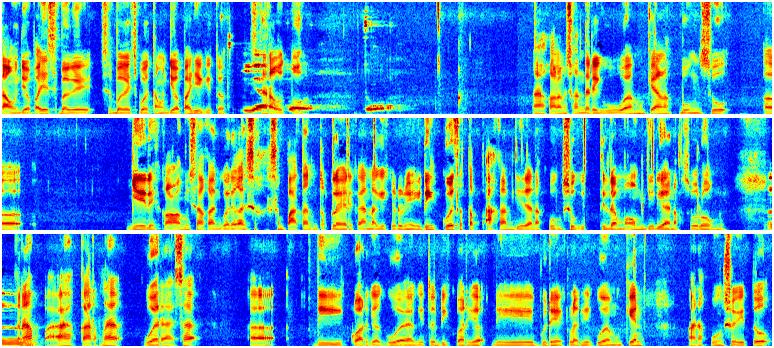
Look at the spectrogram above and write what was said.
tanggung jawab aja sebagai sebagai sebuah tanggung jawab aja gitu Iya, secara betul. utuh Betul. Nah kalau misalkan dari gua mungkin anak bungsu eh, gini deh kalau misalkan gua dikasih kesempatan untuk dilahirkan lagi ke dunia ini gue tetap akan menjadi anak bungsu tidak mau menjadi anak sulung. Hmm. Kenapa? Karena gua rasa eh, di keluarga gua gitu di keluarga di budaya keluarga gua mungkin anak bungsu itu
